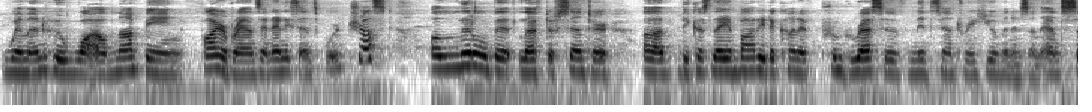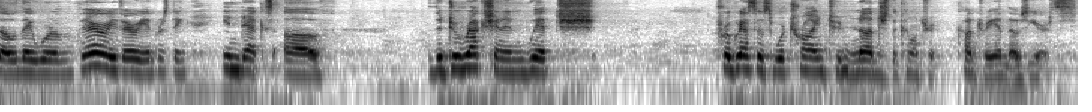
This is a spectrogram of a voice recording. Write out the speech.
women who, while not being firebrands in any sense, were just a little bit left of center uh, because they embodied a kind of progressive mid-century humanism. And so they were a very, very interesting index of the direction in which progressives were trying to nudge the country, country in those years.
